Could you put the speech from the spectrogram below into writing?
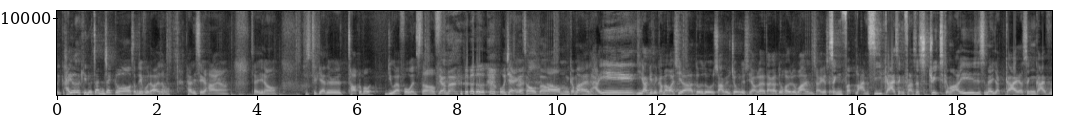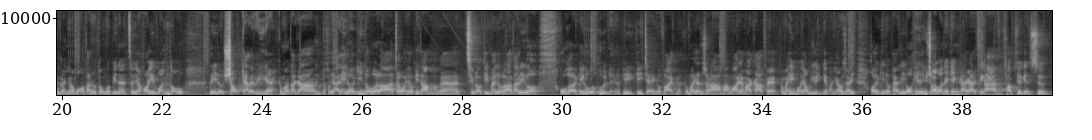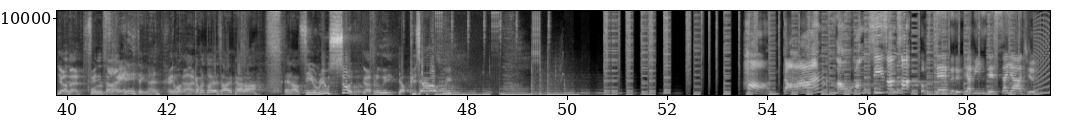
係啊，見到真跡嘅喎，甚至乎你可以同 Patty say hi 啊，即係 you know。just together talk about UFO and stuff。 Yeah, man. 好正啊 That's all about. 嗯，咁啊喺而家其實今日開始啦，到到三月中嘅時候咧，大家都可以去到灣仔嘅聖佛蘭士街聖 Francis Street，咁啊喺咩日街啊、星街附近嗰個皇后大道東嗰邊咧，就又可以揾到呢度 Shout Gallery 嘅。咁啊，大家一嚟到就見到㗎啦，周圍有其他唔同嘅潮流店喺度啦。但係呢個我覺得係幾好嘅 hood 嚟啊，幾幾正個 vibe 嘅。咁啊，欣賞下漫畫，飲下咖啡。咁啊，希望有緣嘅朋友仔可以見 到 Pat Lee。我其實要再揾你傾偈，I think I have to talk to you again soon。 Yeah, man. For, for Anytime. anything, man。咁啊， Anytime 今日多謝晒 Pat 啦，and I'll see you real soon。 Definitely. 有 peace out。鹹蛋流行試身室。トップテーブルキャビンデッサヤージュ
